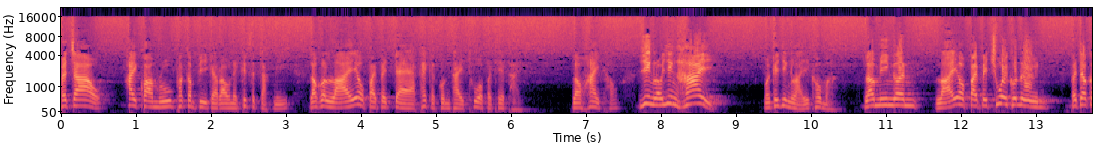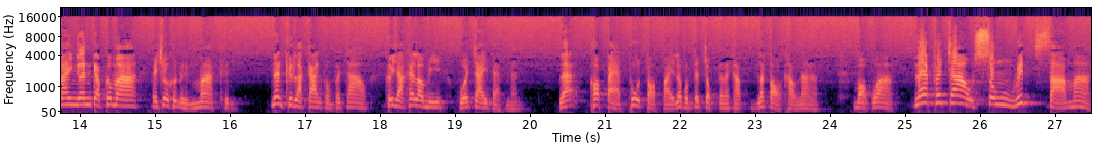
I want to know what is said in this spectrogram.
พระเจ้าให้ความรู้พระคัมภีร์แก่เราในคริสตจักรนี้เราก็ไหลออกไปไปแจกให้กับคนไทยทั่วประเทศไทย เราให้เขา ยิ่งเรายิ่งให้ มันก็ยิ่งไหลเข้ามา เรามีเงินไหลออกไปไปช่วยคนอื่น พระเจ้าก็ให้เงินกลับเข้ามาไปช่วยคนอื่นมากขึ้น นั่นคือหลักการของพระเจ้า คืออยากให้เรามีหัวใจแบบนั้น และข้อ 8 พูดต่อไปแล้วผมจะจบแล้วนะครับ และต่อข่าวหน้า บอกว่าและพระเจ้าทรงฤทธิ์สามารถ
